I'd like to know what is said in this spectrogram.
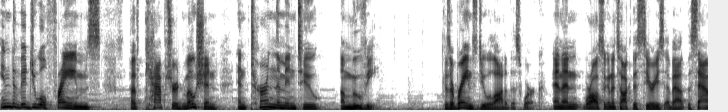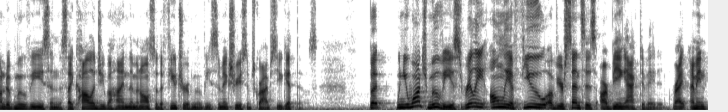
individual frames of captured motion and turn them into a movie because our brains do a lot of this work. And then we're also going to talk this series about the sound of movies and the psychology behind them and also the future of movies. So make sure you subscribe so you get those. But when you watch movies, really only a few of your senses are being activated, right? I mean,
